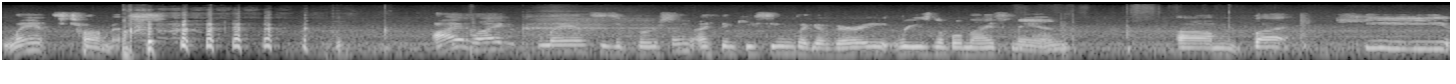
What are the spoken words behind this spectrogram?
Lance Thomas. I like Lance as a person. I think he seems like a very reasonable, nice man. Um, but he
